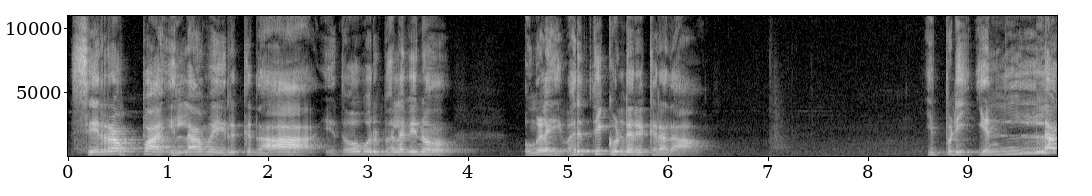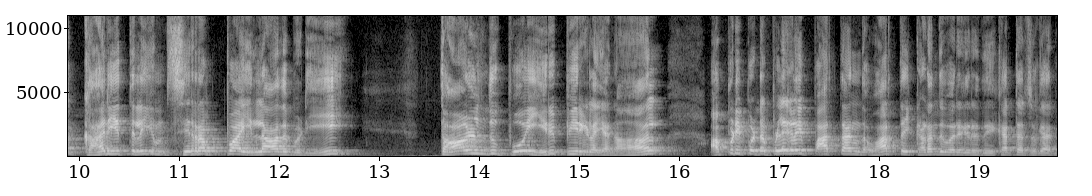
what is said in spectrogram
சிறப்பாக இல்லாமல் இருக்குதா? ஏதோ ஒரு பலவீனம் உங்களை வருத்தி கொண்டு இருக்கிறதா இப்படி எல்லா காரியத்திலையும் சிறப்பாக இல்லாதபடி தாழ்ந்து போய் இருப்பீர்களேயானால் அப்படிப்பட்ட பிள்ளைகளை பார்த்தான் இந்த வார்த்தை கடந்து வருகிறது. கர்த்தர் சொல்கிறார்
